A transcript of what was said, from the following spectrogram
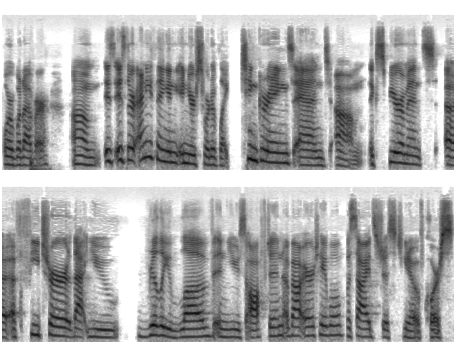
or whatever. Um, is is there anything in, in your sort of like tinkerings and um, experiments, uh, a feature that you really love and use often about Airtable, besides just you know, of course,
